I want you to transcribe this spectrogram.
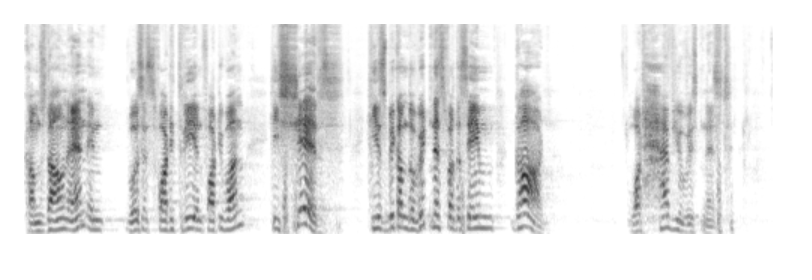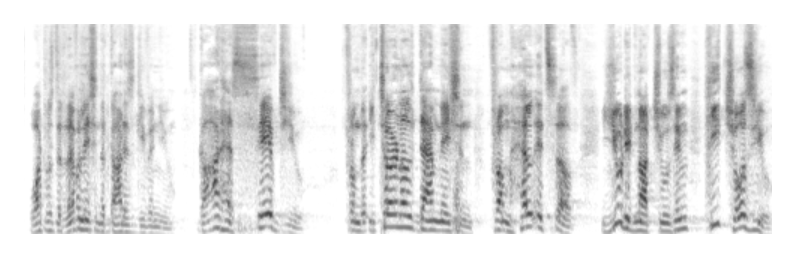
comes down, and in verses 43 and 41, he shares. He has become the witness for the same God. What have you witnessed? What was the revelation that God has given you? God has saved you from the eternal damnation, from hell itself. You did not choose him, he chose you.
